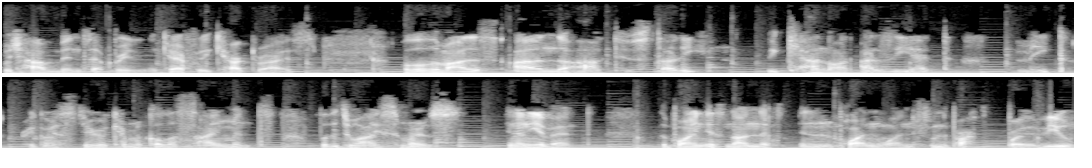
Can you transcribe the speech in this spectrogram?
which have been separated and carefully characterized. Although the matter is under active study, we cannot as yet make rigorous stereochemical assignments for the two isomers. In any event, the point is not an, important one from the practical point of view,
